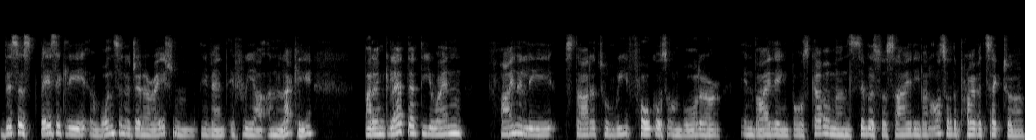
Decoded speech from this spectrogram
this is basically a once in a generation event if we are unlucky. But I'm glad that the UN finally started to refocus on water, inviting both governments, civil society, but also the private sector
